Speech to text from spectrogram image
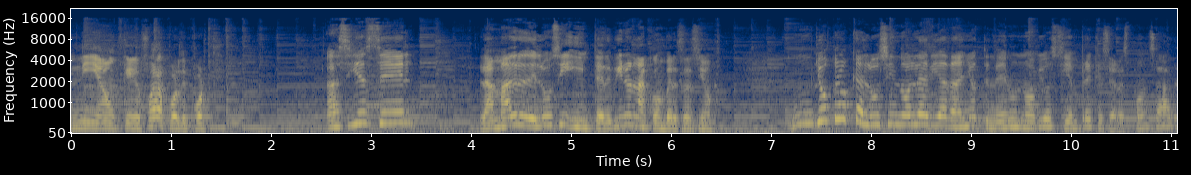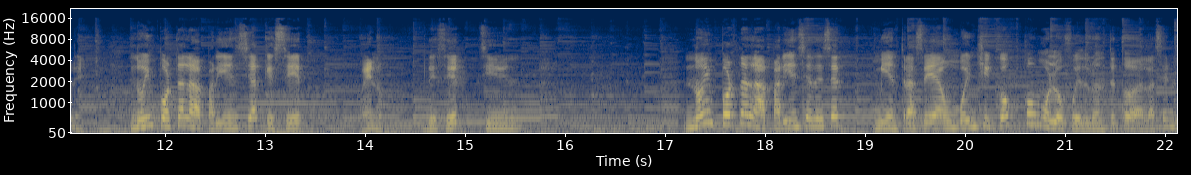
Ni aunque fuera por deporte. Así es él. La madre de Lucy intervino en la conversación. Yo creo que a Lucy no le haría daño tener un novio siempre que sea responsable. No importa la apariencia que ser, bueno, de ser sin... No importa la apariencia de Seth mientras sea un buen chico como lo fue durante toda la cena.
